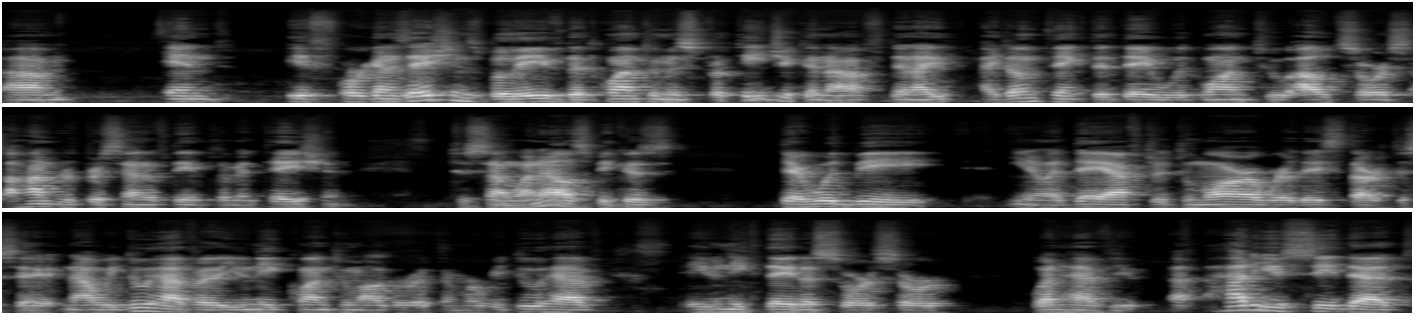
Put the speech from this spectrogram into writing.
Um, and if organizations believe that quantum is strategic enough, then I, I don't think that they would want to outsource 100% of the implementation to someone else because there would be, you know, a day after tomorrow where they start to say, now we do have a unique quantum algorithm or we do have a unique data source or what have you. Uh, how do you see that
